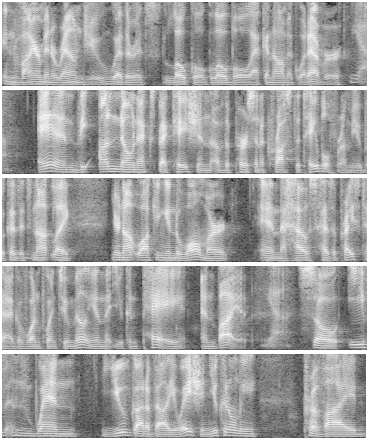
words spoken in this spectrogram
environment around you, whether it's local, global, economic, whatever yeah. and the unknown expectation of the person across the table from you because it's mm-hmm. not like you're not walking into Walmart and the house has a price tag of 1.2 million that you can pay and buy it. yeah So even when you've got a valuation, you can only provide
